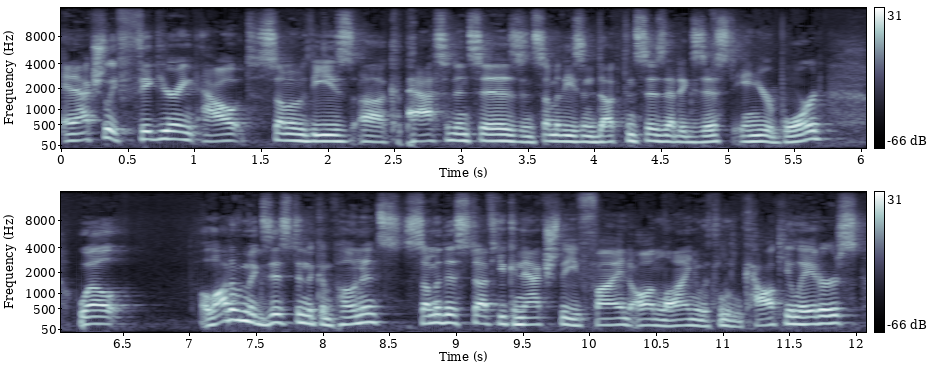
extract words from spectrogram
and actually figuring out some of these uh, capacitances and some of these inductances that exist in your board. Well, a lot of them exist in the components. Some of this stuff you can actually find online with little calculators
